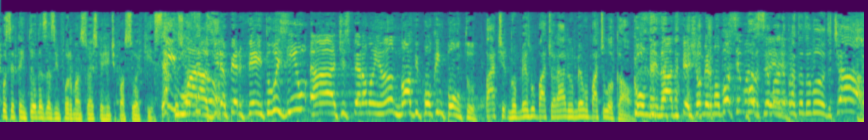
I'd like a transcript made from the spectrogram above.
Você tem todas as informações que a gente passou aqui. Certo, que maravilha, perfeito. Luizinho, ah, te espero amanhã, nove e pouco em ponto. Bate, no mesmo bate horário, no mesmo bate local. Combinado, fechou, meu irmão. Boa semana. Boa semana pra todo mundo. Tchau.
